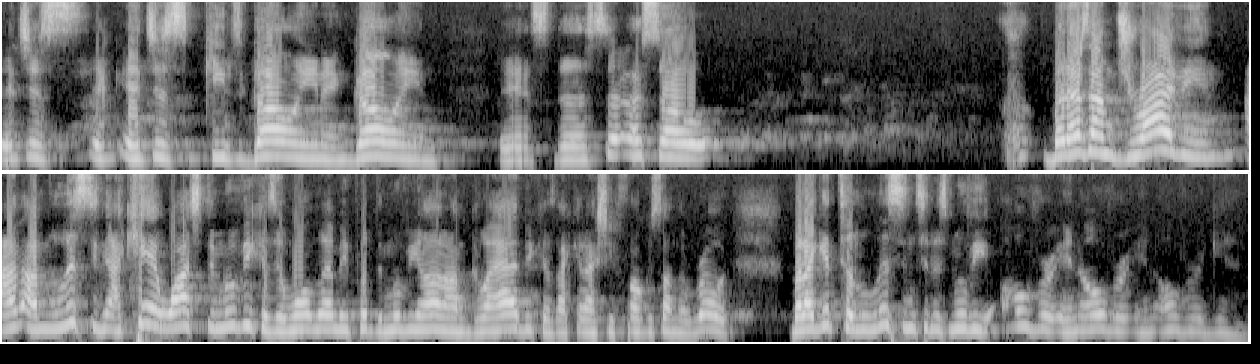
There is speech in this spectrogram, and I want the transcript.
It just, it, it just keeps going and going. It's the, so but as I'm driving, I'm, I'm, listening. I can't watch the movie because it won't let me put the movie on. I'm glad because I can actually focus on the road. But I get to listen to this movie over and over and over again.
